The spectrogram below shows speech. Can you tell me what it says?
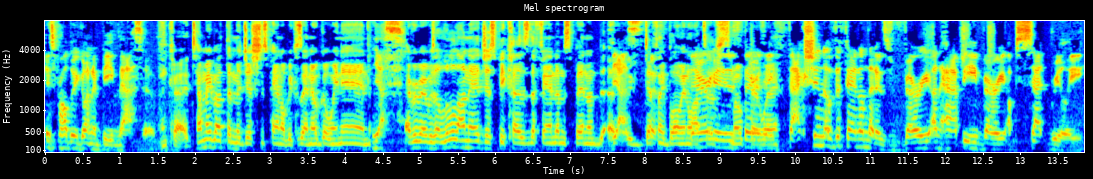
is probably going to be massive. Okay, tell me about the magicians panel because I know going in, Yes. everybody was a little on edge just because the fandom's been uh, Yes, definitely blowing lots of is- smoke there their is way. a faction of the fandom that is very unhappy, very upset, really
